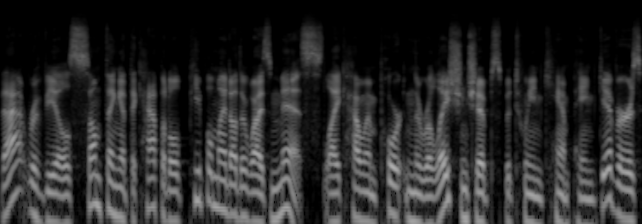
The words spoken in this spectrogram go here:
that reveals something at the Capitol people might otherwise miss, like how important the relationships between campaign givers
